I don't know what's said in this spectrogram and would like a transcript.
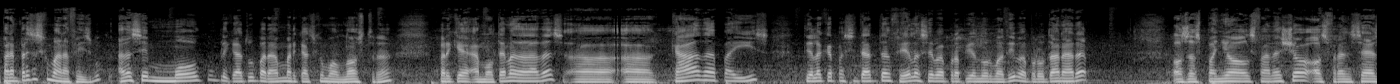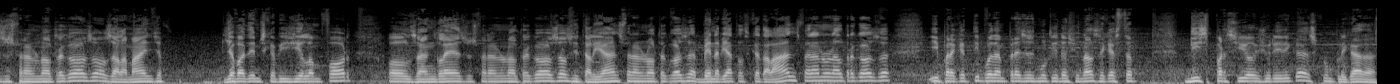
per empreses com ara Facebook ha de ser molt complicat operar en mercats com el nostre, perquè amb el tema de dades, uh, uh, cada país té la capacitat de fer la seva pròpia normativa. Per tant, ara els espanyols fan això, els francesos faran una altra cosa, els alemanys ja fa temps que vigilen fort, els anglesos faran una altra cosa, els italians faran una altra cosa, ben aviat els catalans faran una altra cosa, i per aquest tipus d'empreses multinacionals aquesta dispersió jurídica és complicada.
